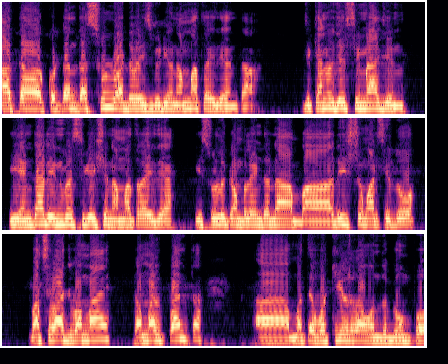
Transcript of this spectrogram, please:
ಆತ ಕೊಟ್ಟಂತ ಸುಳ್ಳು ಅಡ್ವೈಸ್ ವಿಡಿಯೋ ನಮ್ಮ ಹತ್ರ ಇದೆ ಅಂತ. ಕ್ಯಾನ್ ಯು ಜಸ್ಟ್ ಇಮ್ಯಾಜಿನ್ ಈ ಎಂಟೈರ್ ಇನ್ವೆಸ್ಟಿಗೇಷನ್ ನಮ್ಮ ಹತ್ರ ಇದೆ. ಈ ಸುಳ್ಳು ಕಂಪ್ಲೇಂಟ್ ಅನ್ನ ರಿಜಿಸ್ಟರ್ ಮಾಡಿಸಿದ್ದು ಬಸವರಾಜ್ ಬೊಮ್ಮಾಯಿ ಕಮಲ್ ಪಂತ್ ಮತ್ತೆ ವಕೀಲರ ಒಂದು ಗುಂಪು.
